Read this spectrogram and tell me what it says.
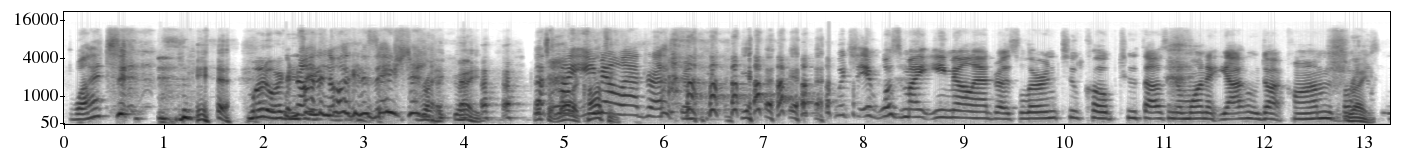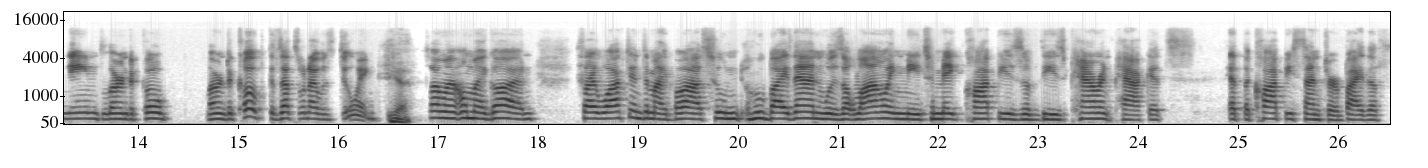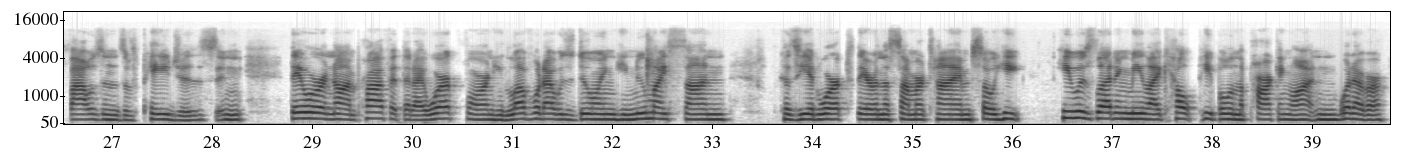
what? yeah. What organization? We're not an organization. right, right. That's, That's my email address. yeah, yeah. Which it was my email address, learn to cope 2001 at yahoo.com. So right. I just named learn to cope learn to cope because that's what I was doing. Yeah. So I went, oh my God. So I walked into my boss, who who by then was allowing me to make copies of these parent packets at the copy center by the thousands of pages. And they were a nonprofit that I worked for, and he loved what I was doing. He knew my son because he had worked there in the summertime. So he he was letting me like help people in the parking lot and whatever.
